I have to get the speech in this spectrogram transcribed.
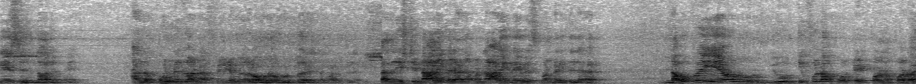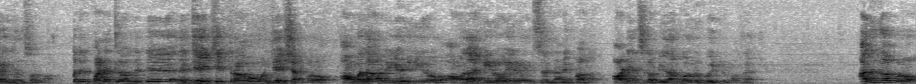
பேஸ் இருந்தாலுமே அந்த பொண்ணுக்கான ஃப்ரீடம் இவர் அவ்வளோ கொடுப்பாரு இந்த படத்தில். அதை லிஸ்ட்டு நாளைக்கு கல்யாணம் பண்ணி நாளைக்கு டைவர்ஸ் பண்ணுற இதில் லவ்வையே அவர் ஒரு பியூட்டிஃபுல்லாக போர்ட்ரேட் பண்ண படம் இதுன்னு சொல்லலாம் அது படத்தில் வந்துட்டு இந்த ஜெய் சித்ராவும் ஜெய் சங்கரும் அவங்க தான் ரியல் ஹீரோ அவங்க தான் ஹீரோ ஹீரோயின்ஸ் நினைப்பாங்க. ஆடியன்ஸ்க்கு அப்படி தான் கொண்டு போயிட்டு இருப்பாங்க. அதுக்கப்புறம்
